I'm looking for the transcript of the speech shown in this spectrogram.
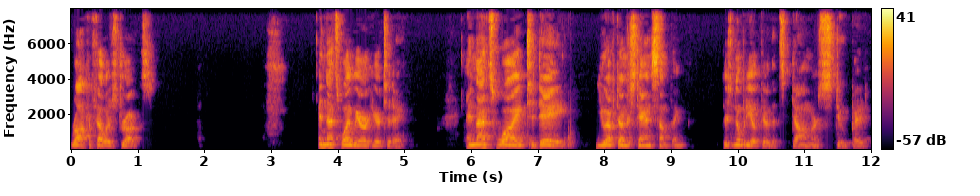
Rockefeller's drugs. And that's why we are here today. And that's why today you have to understand something. There's nobody out there that's dumb or stupid.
